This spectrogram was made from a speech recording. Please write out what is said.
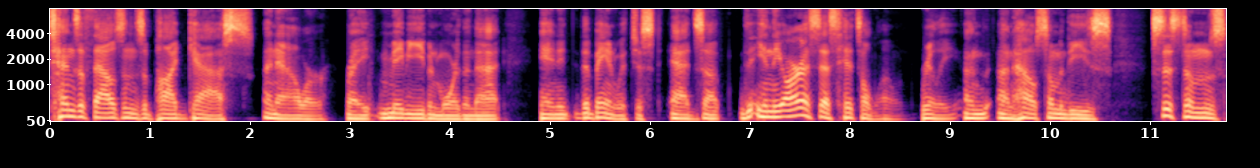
tens of thousands of podcasts an hour, right? Maybe even more than that. And it, the bandwidth just adds up in the RSS hits alone, really, on, on how some of these systems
